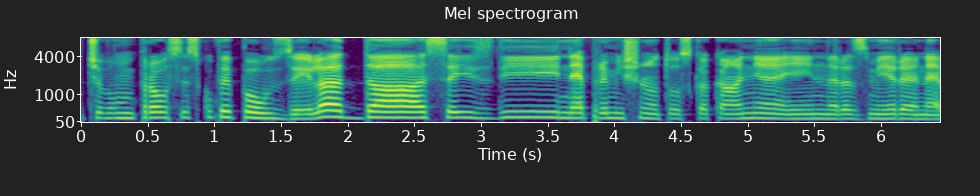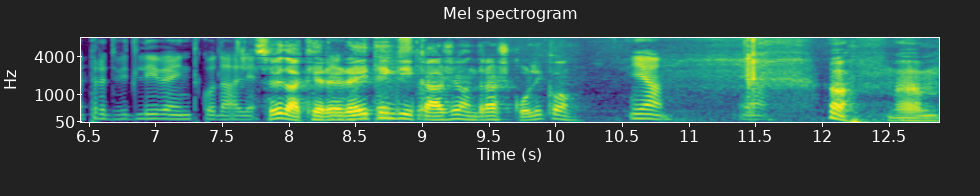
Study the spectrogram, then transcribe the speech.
če bom prav vse skupaj povzela, da se ji zdi nepremišljeno to skakanje in razmere nepredvidljive in tako dalje. Seveda, ker rejtingi kažejo, Andraš, koliko? Ja. ja. Oh, um,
